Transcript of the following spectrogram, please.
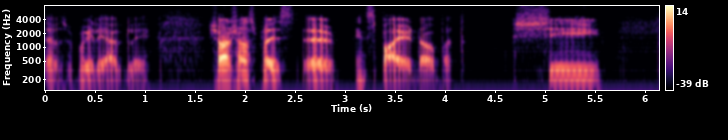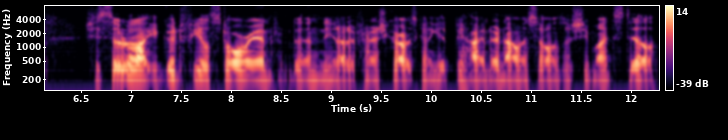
that was really ugly. Jeanjean's play is uh, inspired though, but she she's sort of like a good feel story, and then you know the French crowd is going to get behind her now and so on. So she might still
